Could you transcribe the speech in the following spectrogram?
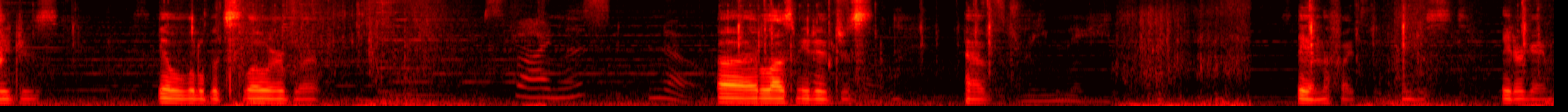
A lot of ages. Scale a little bit slower, but uh, it allows me to just have stay in the fight and just later game.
